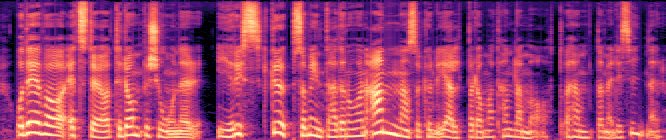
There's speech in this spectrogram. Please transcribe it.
Och det var ett stöd till de personer i riskgrupp som inte hade någon annan som kunde hjälpa dem att handla mat och hämta mediciner.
